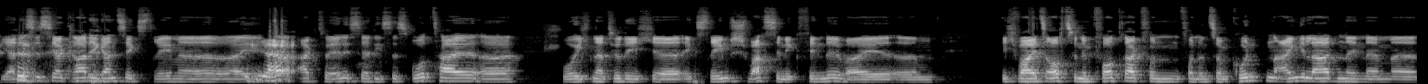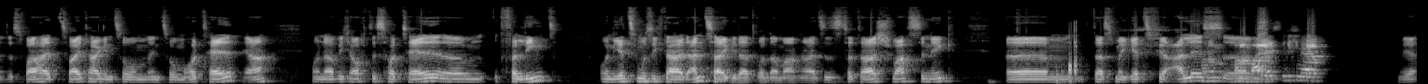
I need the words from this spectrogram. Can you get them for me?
ja, das ist ja gerade ganz extrem. Äh, ja. Aktuell ist ja dieses Urteil, äh, wo ich natürlich äh, extrem schwachsinnig finde, weil ähm, ich war jetzt auch zu einem Vortrag von, von unserem Kunden eingeladen in einem, äh, das war halt zwei Tage in so einem, in so einem Hotel, ja. Und da habe ich auch das Hotel ähm, verlinkt und jetzt muss ich da halt Anzeige darunter machen. Also es ist total schwachsinnig, ähm, dass man jetzt für alles. Man, man ähm, weiß nicht mehr. Ja.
